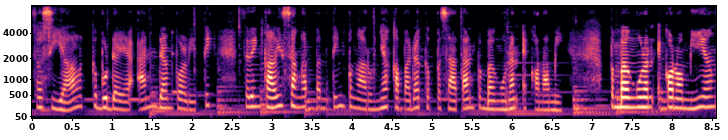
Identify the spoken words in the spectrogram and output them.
sosial, kebudayaan, dan politik sering kali sangat penting pengaruhnya kepada kepesatan pembangunan ekonomi. Pembangunan ekonomi yang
